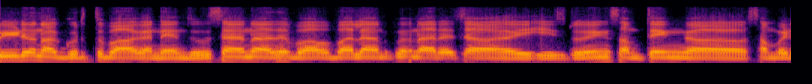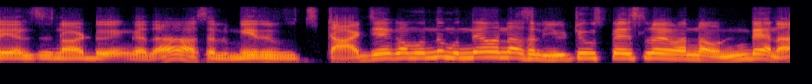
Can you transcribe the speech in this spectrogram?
వీడియో నాకు గుర్తు బాగా. నేను చూసాను అదే బాబా బాలే అనుకున్నా అరే he's doing something somebody else is not doing కదా. అసలు మీరు స్టార్ట్ చేయక ముందు ముందేమన్నా అసలు యూట్యూబ్ స్పేస్లో ఏమన్నా ఉండేనా?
